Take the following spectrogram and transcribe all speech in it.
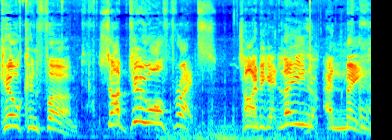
Kill confirmed. Subdue all threats. Time to get lean and mean.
